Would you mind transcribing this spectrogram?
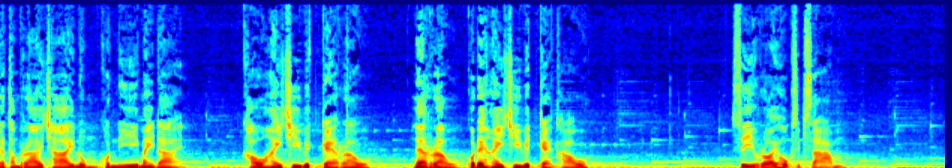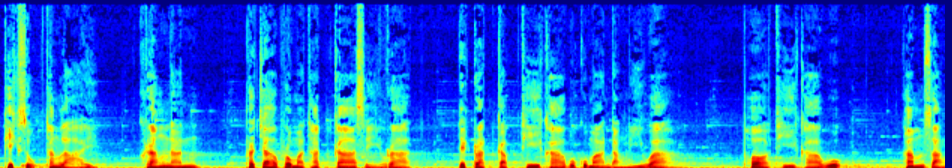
จะทำร้ายชายหนุ่มคนนี้ไม่ได้ เขาให้ชีวิตแก่เรา และเราก็ได้ให้ชีวิตแก่เขา 463 ภิกษุทั้งหลาย ครั้งนั้น พระเจ้าพรหมทัตกาสีราช ได้ตรัสกับทีคาวุกุมารดังนี้ว่า พ่อทีคาวุ คำสั่ง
